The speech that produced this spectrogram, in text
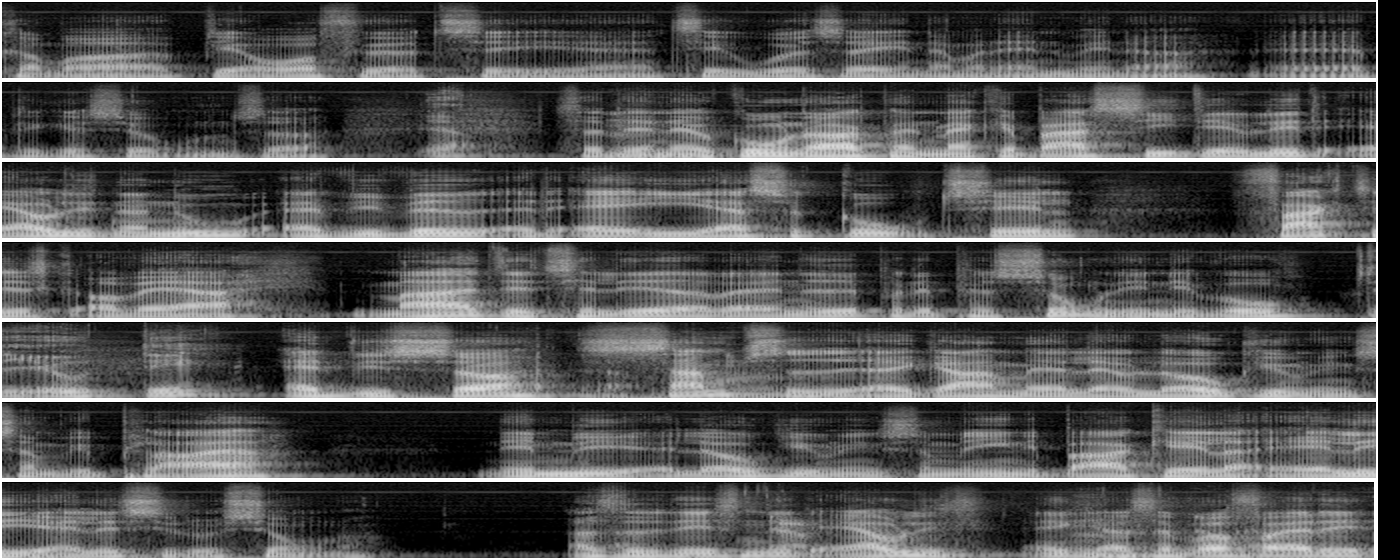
kommer bliver overført til, uh, til USA, når man anvender uh, applikationen. Så, ja. så den er jo god nok, men man kan bare sige, det er jo lidt ærgerligt, når nu, at vi ved, at AI er så god til faktisk at være meget detaljeret og være nede på det personlige niveau. Det er jo det. At vi så ja. samtidig er i gang med at lave lovgivning, som vi plejer, nemlig lovgivning, som egentlig bare gælder alle i alle situationer. Altså det er sådan lidt ja. ærgerligt. Ikke? Altså hvorfor er det,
